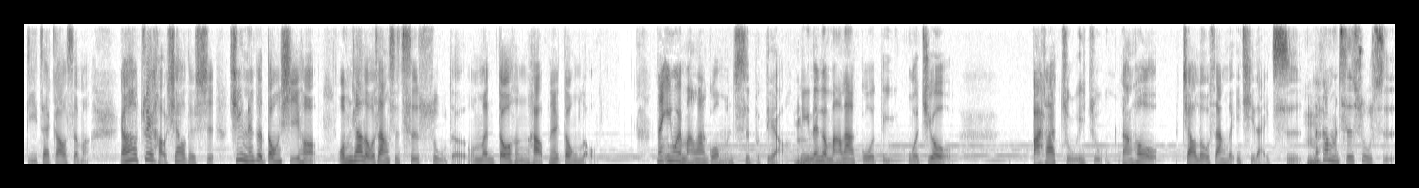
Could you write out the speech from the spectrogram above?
底在搞什么？然后最好笑的是，其实那个东西哈，我们家楼上是吃素的，我们都很好那栋楼。那因为麻辣锅我们吃不掉，嗯你那个麻辣锅底我就把它煮一煮，然后叫楼上的一起来吃。嗯那他们吃素食，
